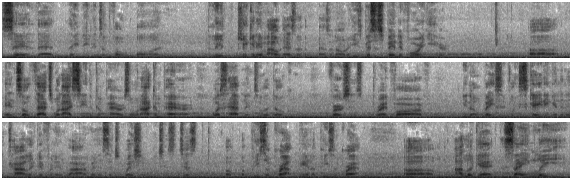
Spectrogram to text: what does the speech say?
said that they needed to vote on kicking him out as a as an owner. He's been suspended for a year. Uh, and so that's what I see the comparison. When I compare what's happening to Udoka versus Brett Favre, you know, basically skating in an entirely different environment and situation, which is just a, a piece of crap being a piece of crap. Um, I look at the same league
